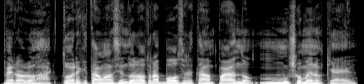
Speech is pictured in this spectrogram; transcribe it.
pero los actores que estaban haciendo las otras voces le estaban pagando mucho menos que a él.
